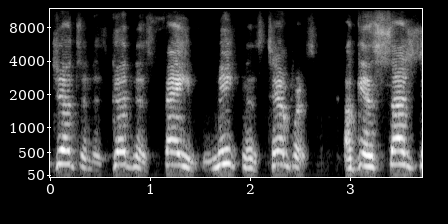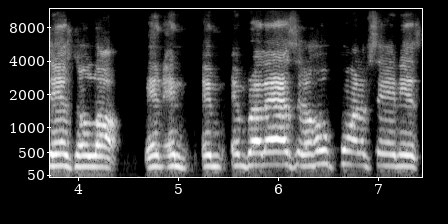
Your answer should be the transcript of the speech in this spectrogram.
gentleness, goodness, faith, meekness, temperance. Against such there's no law. And and and, and brother Asa, the whole point I'm saying is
